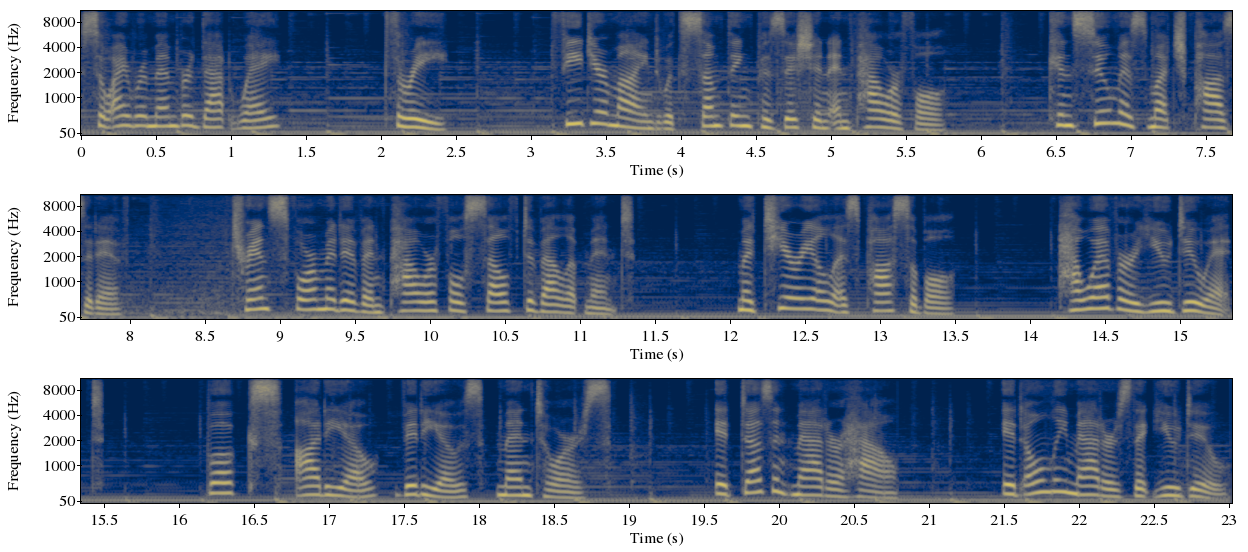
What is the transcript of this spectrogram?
So I remembered that way? 3. Feed your mind with something position and powerful. Consume as much positive, transformative and powerful self-development material as possible. However you do it books, audio, videos, mentors. It doesn't matter how. It only matters that you do.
